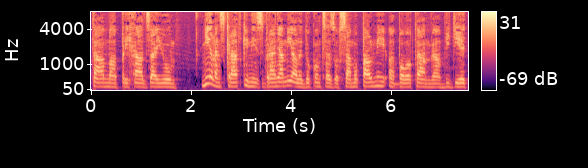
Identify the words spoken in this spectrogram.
tam prichádzajú nie len s krátkými zbraňami, ale dokonca so samopalmi. Bolo tam vidieť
